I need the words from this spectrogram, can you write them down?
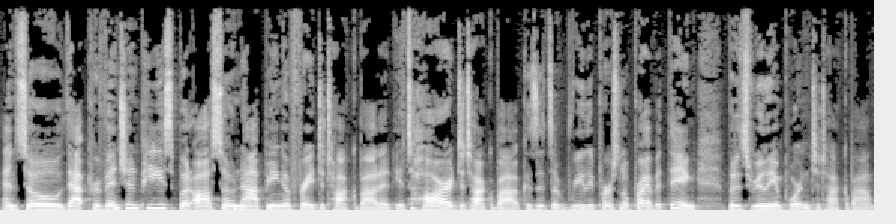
And so that prevention piece, but also not being afraid to talk about it. It's hard to talk about because it's a really personal, private thing, but it's really important to talk about.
